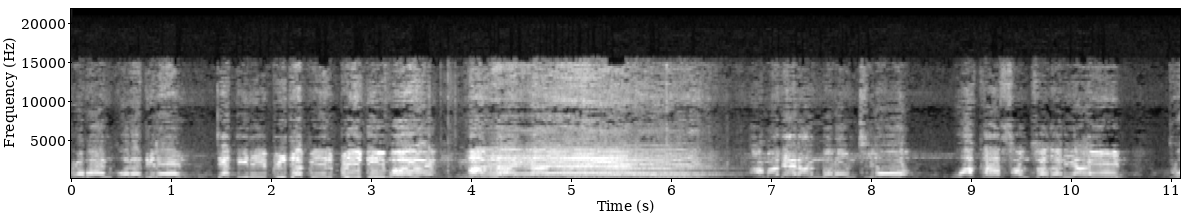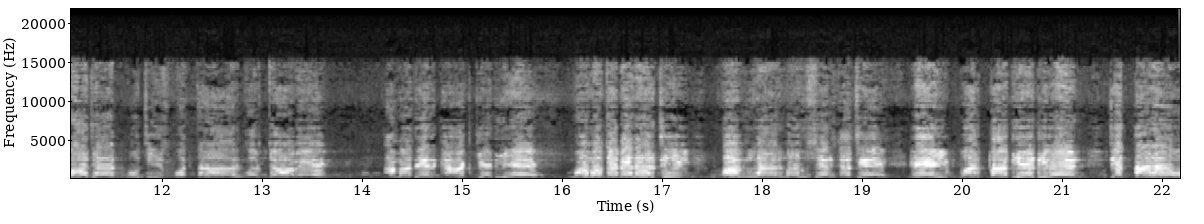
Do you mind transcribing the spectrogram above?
প্রমাণ করে দিলেন যে তিনি বিজেপির বি টিম হয়ে বাংলায় আমাদের আন্দোলন ছিল ওয়াকাফ সংশোধনী আইন দু হাজার পঁচিশ প্রত্যাহার করতে হবে আমাদের আটকে দিয়ে মমতা ব্যানার্জি বাংলার মানুষের কাছে এই বার্তা দিয়ে দিলেন যে তারাও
